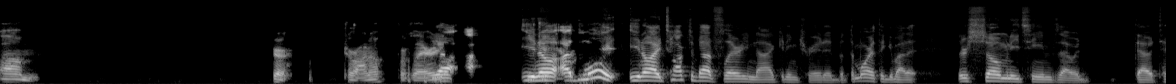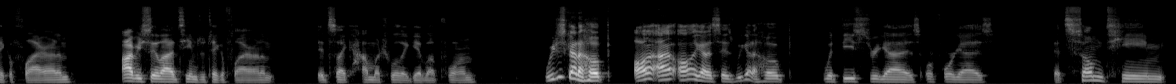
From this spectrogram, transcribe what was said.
Um, sure. Toronto for Flaherty. Yeah, You know, I, the more you know, I talked about Flaherty not getting traded, but the more I think about it, there's so many teams that would that would take a flyer on him. Obviously, a lot of teams would take a flyer on him. It's like how much will they give up for him? We just gotta hope. All I, all I gotta say is we gotta hope with these three guys or four guys that some team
